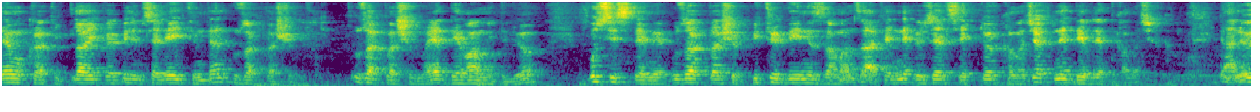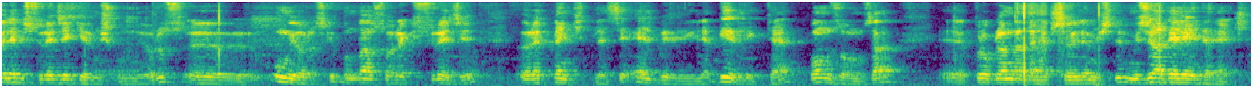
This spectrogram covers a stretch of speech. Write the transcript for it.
demokratik, layık ve bilimsel eğitimden uzaklaşıldı. Uzaklaşılmaya devam ediliyor. Bu sistemi uzaklaşıp bitirdiğiniz zaman zaten ne özel sektör kalacak ne devlet kalacak. Yani öyle bir sürece girmiş bulunuyoruz. Ee, Umuyoruz ki bundan sonraki süreci öğretmen kitlesi el birliğiyle birlikte omuz omuza e, programda da hep söylemiştim mücadele ederek,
